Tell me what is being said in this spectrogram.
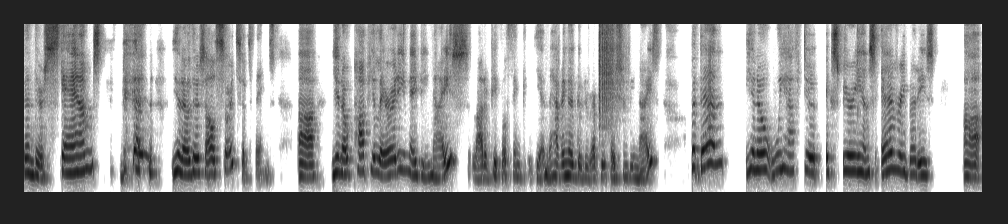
Then there's scams. Then, you know, there's all sorts of things. Uh, you know, popularity may be nice. A lot of people think yeah, having a good reputation be nice. But then, you know, we have to experience everybody's uh,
